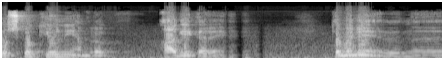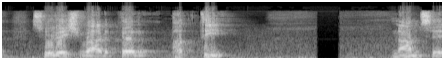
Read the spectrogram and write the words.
उसको क्यों नहीं हम लोग आगे करें? तो मैंने सुरेश वाड़कर भक्ति नाम से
